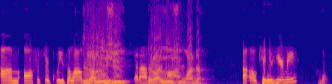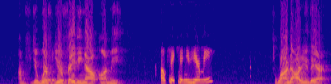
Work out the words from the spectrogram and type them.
um, "Officer, please allow did me." Did I lose you? Did I lose you, Wanda? Uh oh. Can you hear me? I'm, you're, you're fading out on me. Okay, can you hear me? Wanda, are you there?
